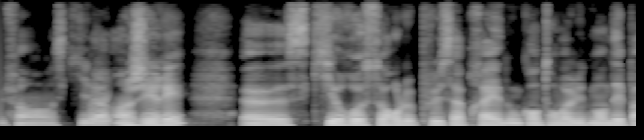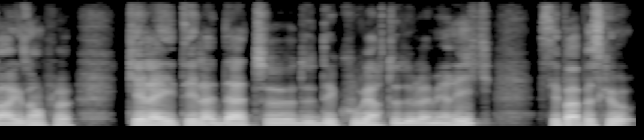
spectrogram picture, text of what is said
enfin, ce qu'il a ingéré, euh, ce qui ressort le plus après. donc, quand on va lui demander, par exemple, quelle a été la date euh, de découverte de l'Amérique, c'est pas parce que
